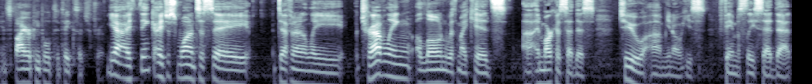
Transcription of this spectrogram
inspire people to take such a trip? Yeah, I think I just wanted to say definitely traveling alone with my kids, uh, and Marcus said this too. Um, you know, he's famously said that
